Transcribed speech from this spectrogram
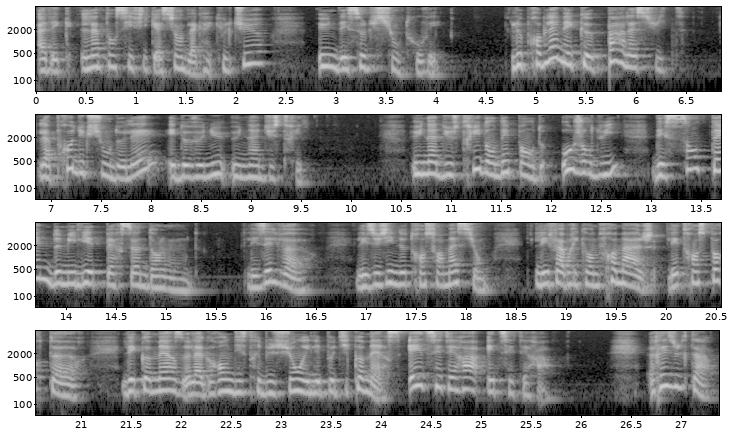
avec l'intensification de l'agriculture, une des solutions trouvées. Le problème est que par la suite, la production de lait est devenue une industrie. Une industrie dont dépendent aujourd'hui des centaines de milliers de personnes dans le monde. Les éleveurs, les usines de transformation, les fabricants de fromage, les transporteurs, les commerces de la grande distribution et les petits commerces, etc., etc. Résultat,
